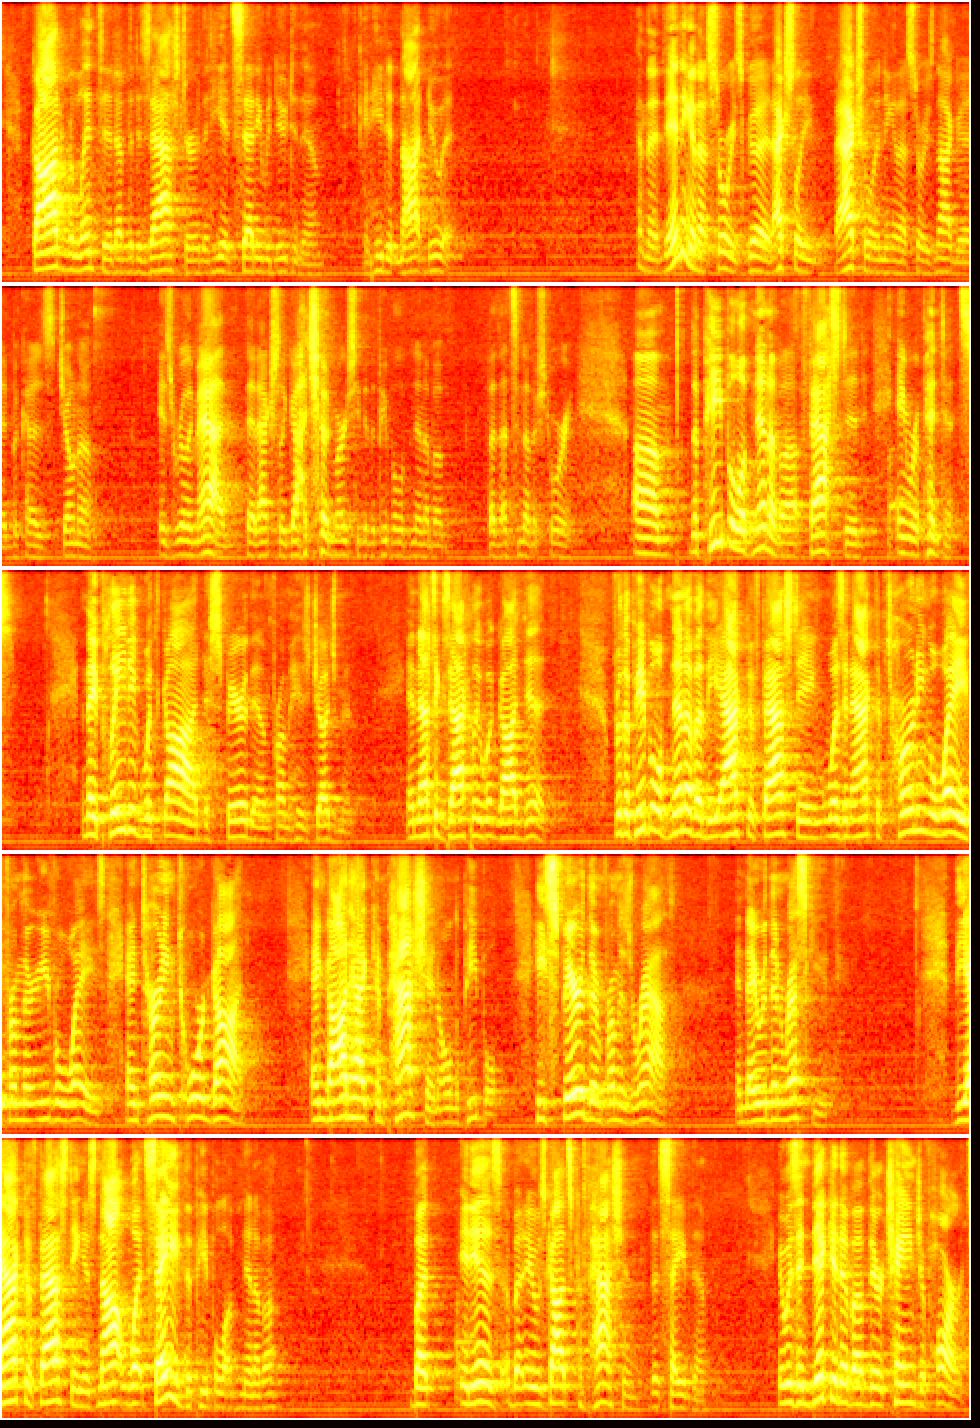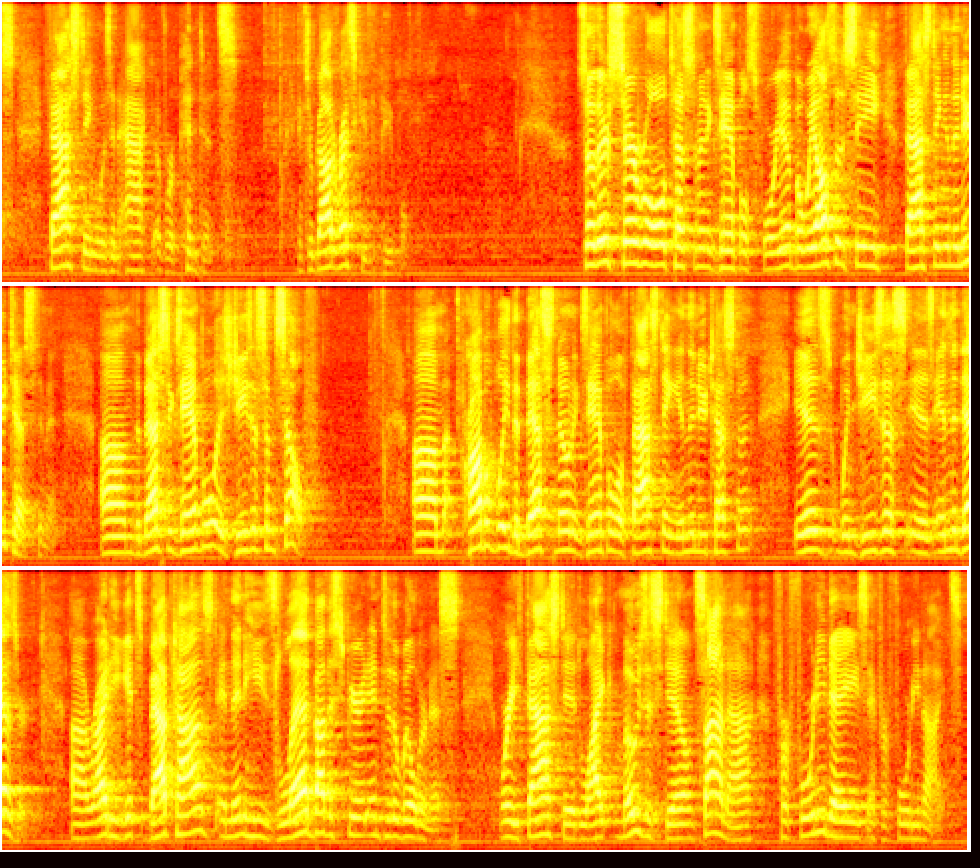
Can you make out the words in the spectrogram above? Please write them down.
God relented of the disaster that he had said he would do to them, and he did not do it. And the, the ending of that story is good. Actually, the actual ending of that story is not good because Jonah is really mad that actually God showed mercy to the people of Nineveh, but that's another story. Um, the people of Nineveh fasted in repentance, and they pleaded with God to spare them from his judgment. And that's exactly what God did. For the people of Nineveh, the act of fasting was an act of turning away from their evil ways and turning toward God. And God had compassion on the people. He spared them from his wrath, and they were then rescued. The act of fasting is not what saved the people of Nineveh, but it is but it was God's compassion that saved them. It was indicative of their change of hearts. Fasting was an act of repentance. And so God rescued the people. So there's several Old Testament examples for you, but we also see fasting in the New Testament. Um, the best example is Jesus himself. Um, probably the best known example of fasting in the New Testament is when Jesus is in the desert. Uh, right? He gets baptized and then he's led by the Spirit into the wilderness where he fasted like Moses did on Sinai for 40 days and for 40 nights.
